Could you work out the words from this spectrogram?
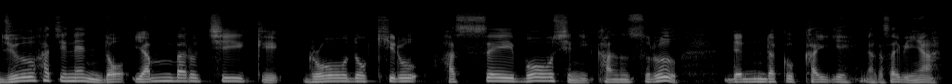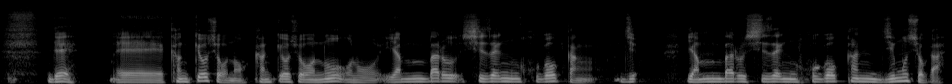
18年度やんばる地域ロードキル発生防止に関する連絡会議なんか裁判や。で、えー、環境省の環境省ののやんばる自然保護官やんばる自然保護官事務所が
